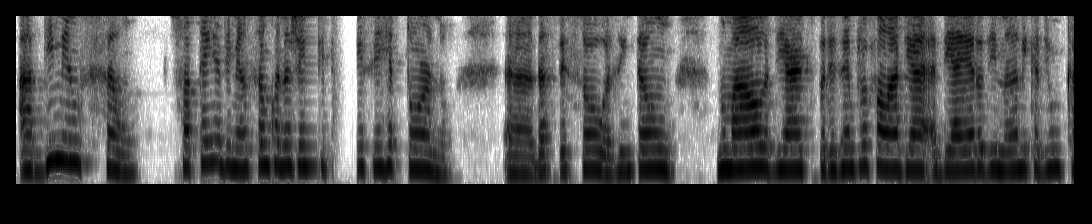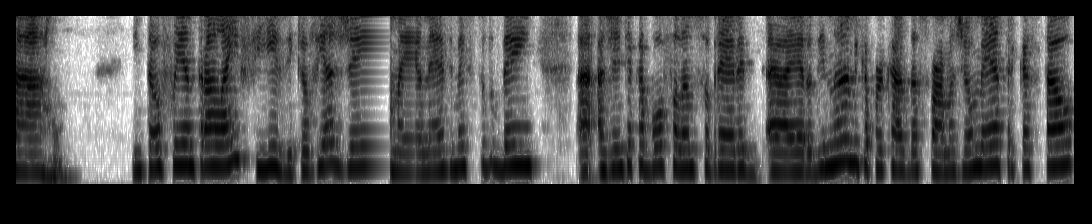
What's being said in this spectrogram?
a dimensão, só tem a dimensão quando a gente tem esse retorno uh, das pessoas. Então, numa aula de artes, por exemplo, eu falar de, de aerodinâmica de um carro. Então, eu fui entrar lá em física, eu viajei na maionese, mas tudo bem. A, a gente acabou falando sobre a aerodinâmica por causa das formas geométricas tal,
